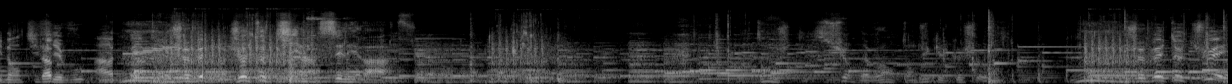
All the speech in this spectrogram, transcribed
Identifiez-vous. Je vais... Je te tiens, scélérat. Attends, j'étais sûr d'avoir entendu quelque chose. Hmm, Je vais te tuer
